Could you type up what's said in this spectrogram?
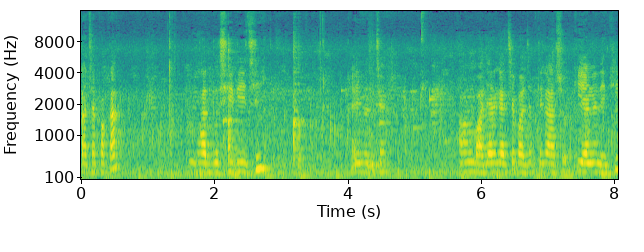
কাঁচা পাকা। ভাত বসিয়ে দিয়েছি। এই হচ্ছে। আমার বাজার গেছে, বাজার থেকে আসুক, কি আনে দেখি।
